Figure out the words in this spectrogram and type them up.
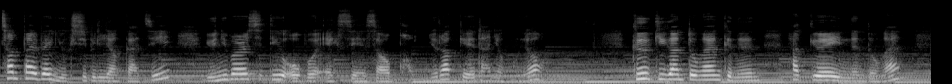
1861년까지 유니버시티 오브 엑스에서 법률학교에 다녔고요. 그 기간 동안 그는 학교에 있는 동안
